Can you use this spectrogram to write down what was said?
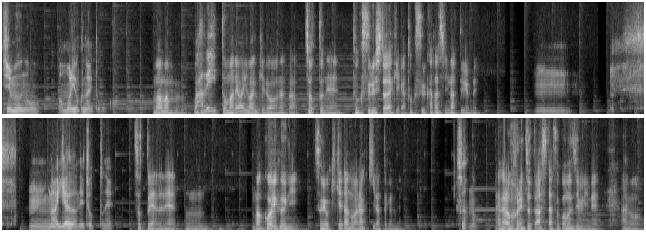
ジムのあんまり良くないとこまあまあまあ、悪いとまでは言わんけど、なんか、ちょっとね、得する人だけが得する形になってるよね。か。うーん。うん、まあ嫌だね、ちょっとね。ちょっとやだね。うん。まあ、こういう風に、それを聞けたのはラッキーだったけどね。そうやな。だから俺ちょっと明日そこのジムにね、あの、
